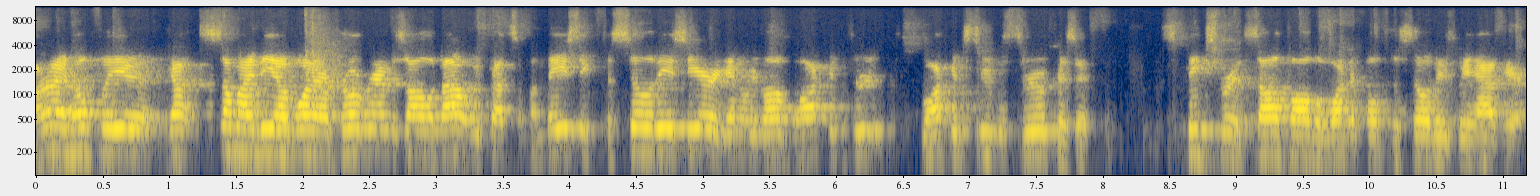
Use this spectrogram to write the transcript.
All right, hopefully you got some idea of what our program is all about. We've got some amazing facilities here. Again, we love walking through, walking students through because it speaks for itself, all the wonderful facilities we have here.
